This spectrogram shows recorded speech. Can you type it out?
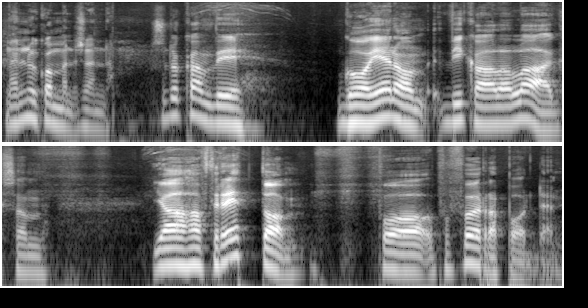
Men nu kommer det söndag. Så då kan vi gå igenom vilka alla lag som jag har haft rätt om på, på förra podden.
